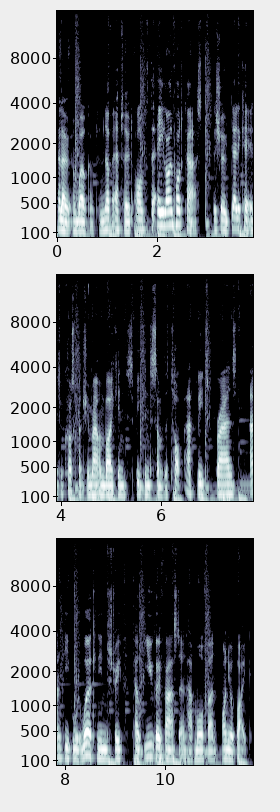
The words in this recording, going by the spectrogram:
Hello and welcome to another episode of the A Line Podcast, the show dedicated to cross country mountain biking, speaking to some of the top athletes, brands, and people that work in the industry to help you go faster and have more fun on your bike.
